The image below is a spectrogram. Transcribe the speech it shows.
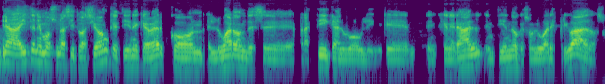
Mira, ahí tenemos una situación que tiene que ver con el lugar donde se practica el bowling, que en general entiendo que son lugares privados,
